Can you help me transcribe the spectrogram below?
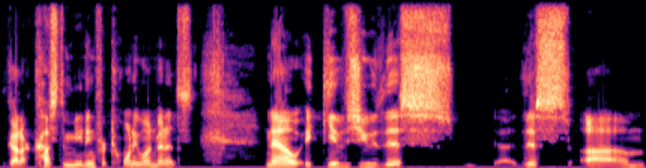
We've got our custom meeting for 21 minutes. Now it gives you this uh, this um,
